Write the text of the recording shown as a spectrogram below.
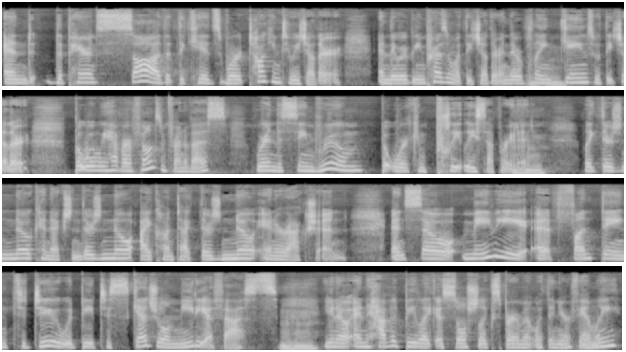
And the parents saw that the kids were talking to each other and they were being present with each other and they were playing mm-hmm. games with each other. But when we have our phones in front of us we're in the same room but we're completely separated. Mm-hmm. Like there's no connection. There's no eye contact. There's no interaction. And so maybe a fun thing to do would be to schedule media fasts mm-hmm. you know and have it be like a social experiment within your family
